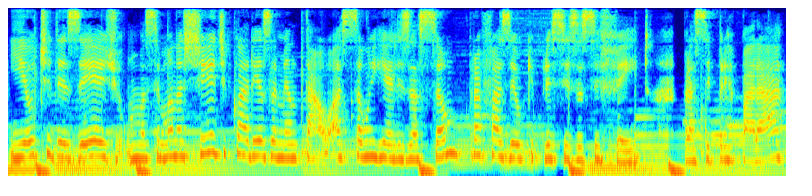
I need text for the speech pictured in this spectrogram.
E eu te desejo uma semana cheia de clareza mental, ação e realização para fazer o que precisa ser feito, para se preparar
